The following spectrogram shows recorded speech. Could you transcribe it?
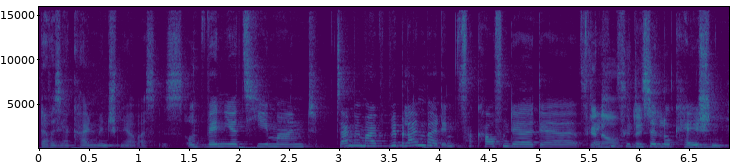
da weiß ja kein Mensch mehr, was ist. Und wenn jetzt jemand, sagen wir mal, wir bleiben bei dem Verkaufen der, der Flächen genau, für Fläche. diese Location. Mhm.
